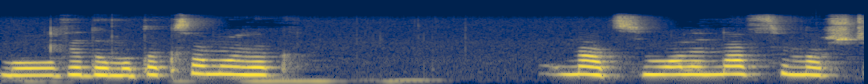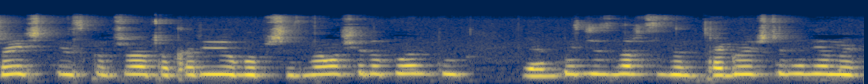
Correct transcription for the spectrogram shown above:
bo wiadomo, tak samo jak Natsu, ale Natsu na szczęście nie skończyła tę karierę, bo przyznała się do błędu. Jak będzie z Narcyzem, tego jeszcze nie wiemy,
